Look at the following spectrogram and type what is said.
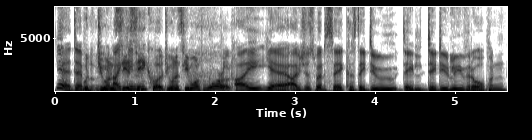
Yeah, definitely. Would, do you want to see a can- sequel? Do you want to see more of the world? I yeah, I was just about to say because they do they they do leave it open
